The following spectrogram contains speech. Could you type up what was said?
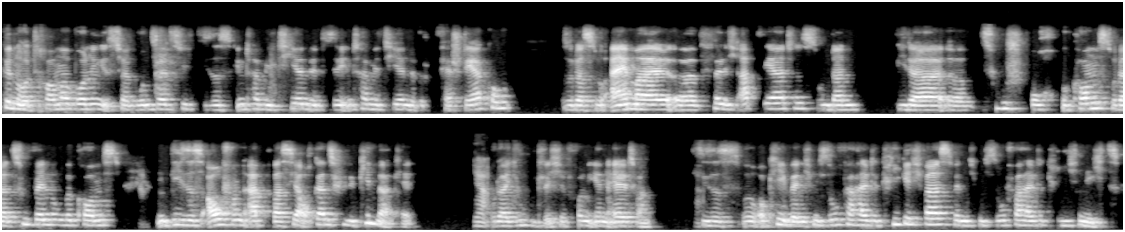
Genau, Traumabonding ist ja grundsätzlich dieses intermittierende, diese intermittierende Verstärkung, sodass du einmal äh, völlig abwertest und dann wieder äh, Zuspruch bekommst oder Zuwendung bekommst. Und dieses Auf und Ab, was ja auch ganz viele Kinder kennen ja. oder Jugendliche von ihren Eltern. Dieses, okay, wenn ich mich so verhalte, kriege ich was, wenn ich mich so verhalte, kriege ich nichts.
